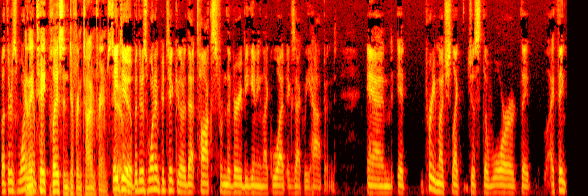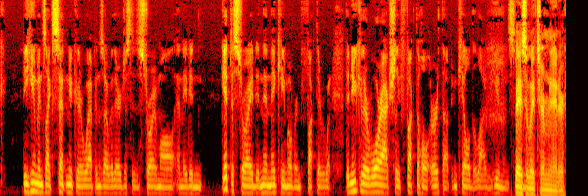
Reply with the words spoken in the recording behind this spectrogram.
But there's one and they take place in different time frames too They do, but there's one in particular that talks from the very beginning, like what exactly happened, and it pretty much like just the war. They, I think the humans like sent nuclear weapons over there just to destroy them all, and they didn't get destroyed, and then they came over and fucked everyone. The nuclear war actually fucked the whole Earth up and killed a lot of the humans. basically terminator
